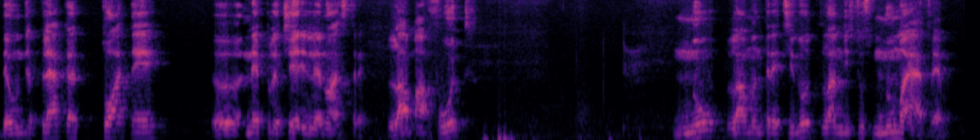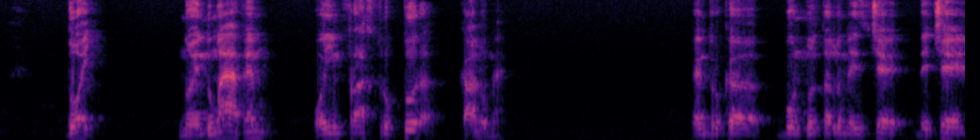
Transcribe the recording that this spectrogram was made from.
de unde pleacă toate uh, neplăcerile noastre. L-am avut, nu l-am întreținut, l-am distrus, nu mai avem. Doi, noi nu mai avem o infrastructură ca lumea. Pentru că, bun, multă lume zice, de ce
